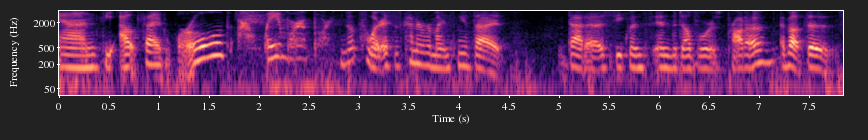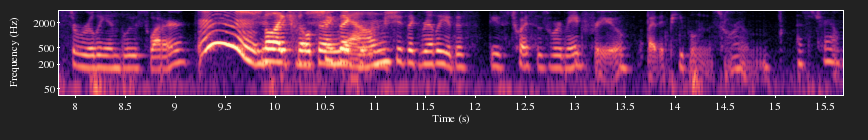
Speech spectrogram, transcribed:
and the outside world are way more important. You know what's hilarious? This kind of reminds me of that that uh, sequence in The Devil Wears Prada about the cerulean blue sweater. She's but like, filtering she's like, down. She's like, really, this these choices were made for you by the people in this room. That's true.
